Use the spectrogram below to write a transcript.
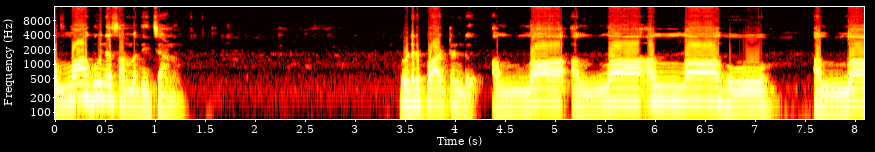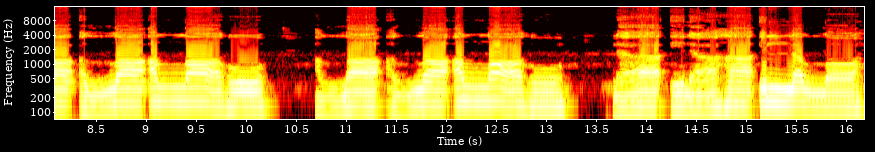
അള്ളാഹുവിനെ സംബന്ധിച്ചാണ്. ഇവിടെ ഒരു പാട്ടുണ്ട്. അല്ലാ അല്ലാ അല്ലാഹു അല്ലാ അല്ലാ അല്ലാഹു അല്ലാ അല്ലാ അല്ലാഹു ലാ ഇലാഹ ഇല്ലല്ലാഹ്.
